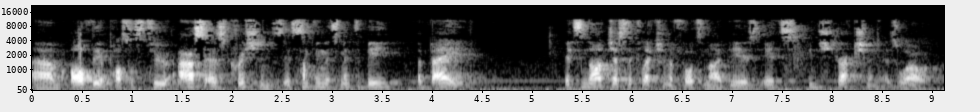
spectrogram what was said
um, of the apostles, to us as Christians. It's something that's meant to be obeyed. It's not just a collection of thoughts and ideas, it's instruction as well.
